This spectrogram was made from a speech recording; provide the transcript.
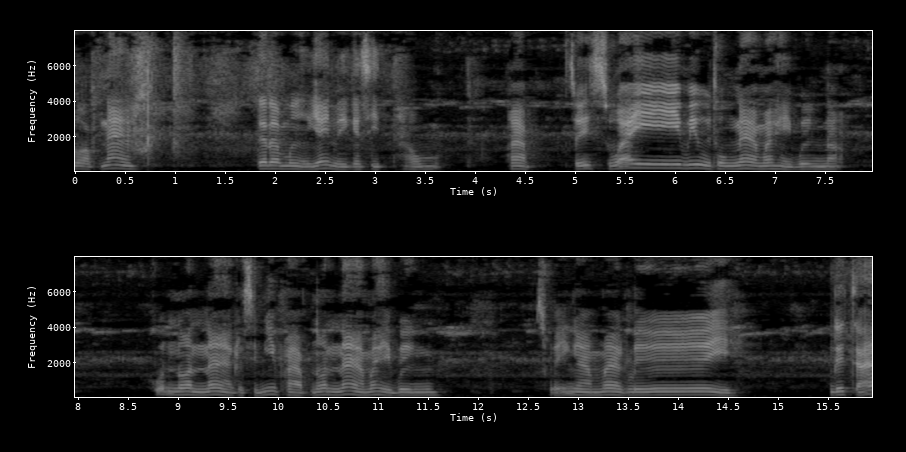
รอบหน้า แต่ละมือยายหนุ่ยกระสิเอาภาพสวยๆวิวทงหน้ามาให้เบิงเนาะคนนอนหน้ากระสิมีภาพนอนหน้ามาให้เบิงสวยงามมากเลยเด้อจ้า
